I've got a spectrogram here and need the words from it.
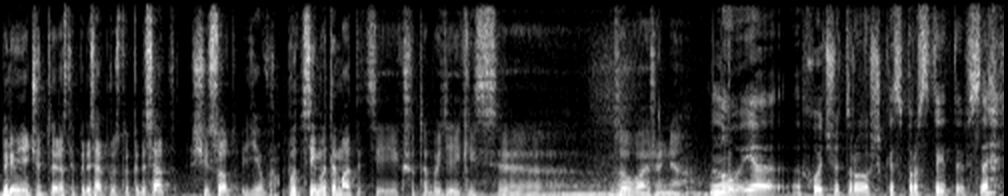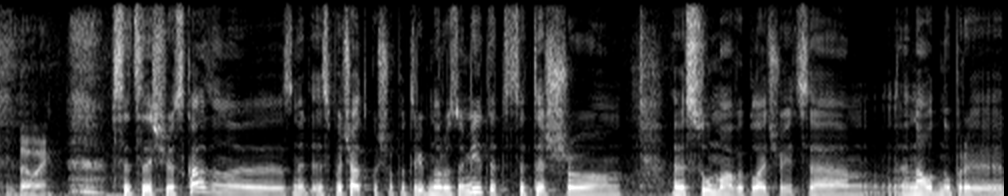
дорівнює 450 плюс 150 600 євро. По цій математиці, якщо у тебе є якісь е, зауваження, Ну, я хочу трошки спростити все. давай. Все це, що сказано, е, спочатку, що потрібно розуміти, це те, що е, сума виплачується на одну при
